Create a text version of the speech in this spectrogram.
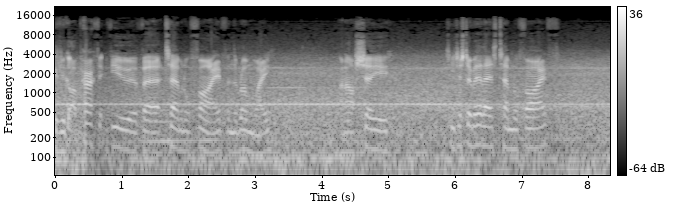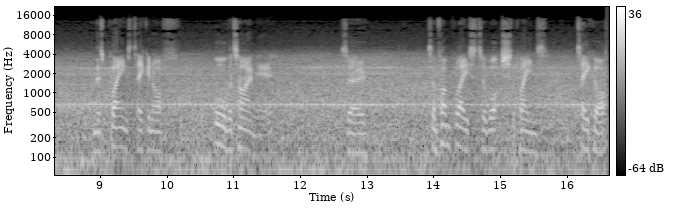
because we've got a perfect view of uh, Terminal 5 and the runway. And I'll show you. See just over there, there's Terminal 5. And there's planes taking off all the time here. So it's a fun place to watch the planes take off.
